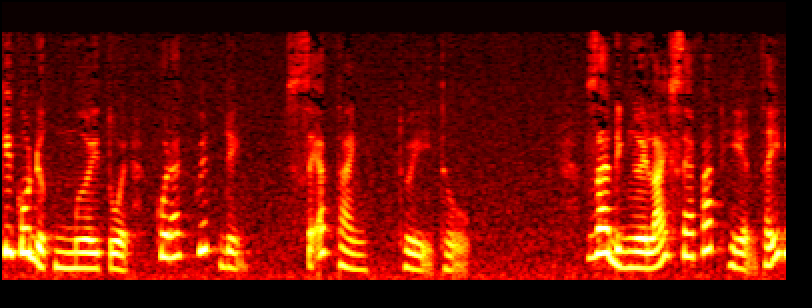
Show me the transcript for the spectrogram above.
Khi cô được 10 tuổi, cô đã quyết định sẽ thành thủy thủ. Gia đình người lái xe phát hiện thấy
